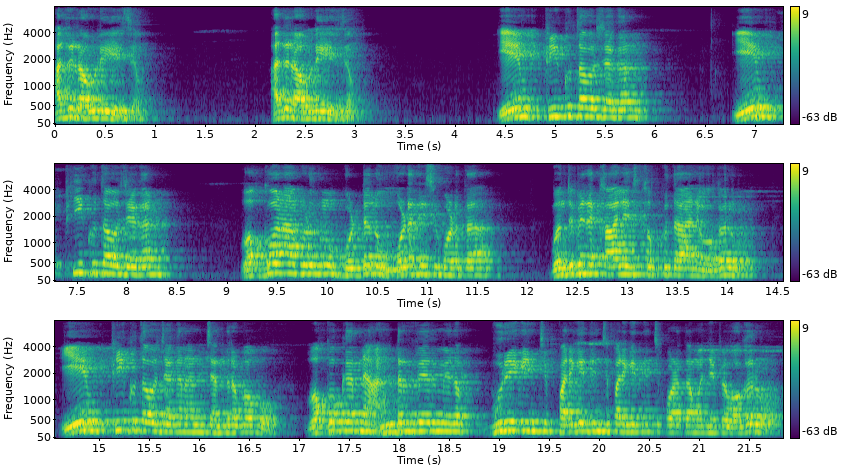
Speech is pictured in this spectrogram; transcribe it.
అది రౌడీయిజం. అది రౌడీయిజం. ఏం పీకుతావు జగన్? ఏం పీకుతావు జగన్? ఒక్కో నా కొడుకును గుడ్డలు ఊడదీసి కొడతా గొంతు మీద కాలేసి తొక్కుతా అని ఒకరు. ఏం పీకుతావు జగన్ అని చంద్రబాబు ఒక్కొక్కరిని అండర్వేర్ మీద ఊరేగించి పరిగెత్తించి పరిగెత్తించి కొడతామని చెప్పి ఒకరు.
